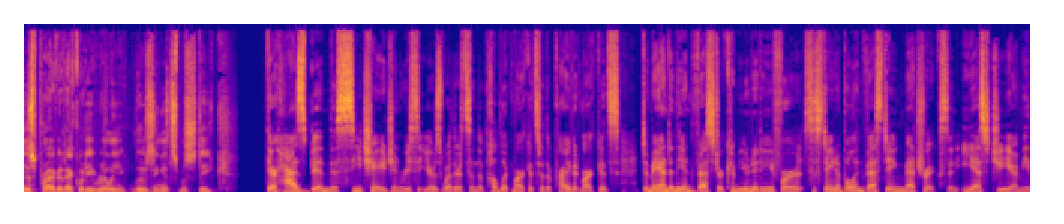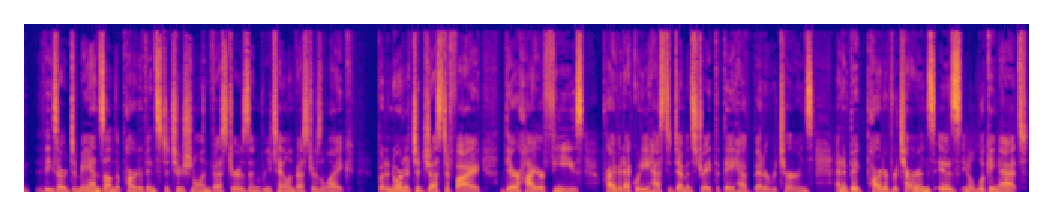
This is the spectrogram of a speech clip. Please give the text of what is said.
Is private equity really losing its mystique? There has been this sea change in recent years, whether it's in the public markets or the private markets, demand in the investor community for sustainable investing metrics and ESG. I mean, these are demands on the part of institutional investors and retail investors alike. But in order to justify their higher fees, private equity has to demonstrate that they have better returns. And a big part of returns is, you know, looking at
